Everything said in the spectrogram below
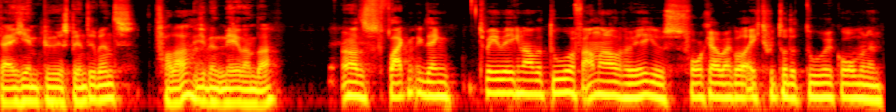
dat je geen pure sprinter bent. voilà. Je bent meer dan dat. Dat is vlak, ik denk twee weken na de Tour of anderhalve week. Dus vorig jaar ben ik wel echt goed door de Tour gekomen. En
